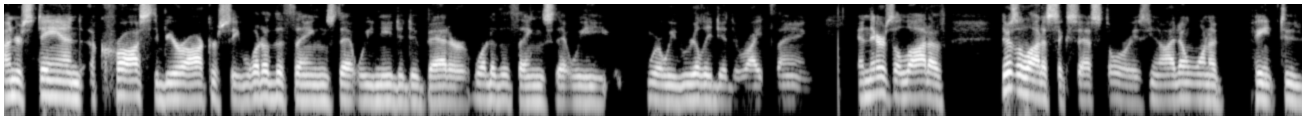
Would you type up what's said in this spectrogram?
understand across the bureaucracy what are the things that we need to do better, what are the things that we where we really did the right thing, and there's a lot of there's a lot of success stories. You know, I don't want to paint too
